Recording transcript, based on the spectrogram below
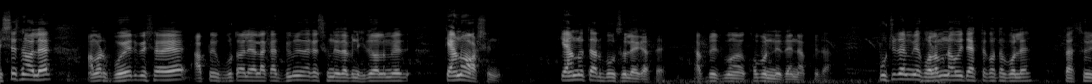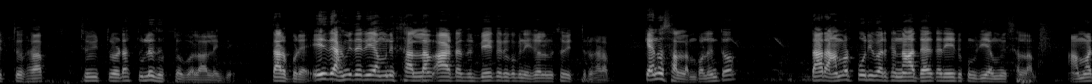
বিশেষ না হলে আমার বইয়ের বিষয়ে আপনি ভোটাল এলাকার বিভিন্ন জায়গায় শুনে যাবেন, হিরো আলমের কেন আসেনি? কেন তার বউ চলে গেছে? আপনি খবর নিয়ে আপনারা। পুটিরা মেয়ে বললাম না, ওই যে একটা কথা বলে, তার চরিত্র খারাপ। চরিত্রটা তুলে ধরতে বলা লাগবে। তারপরে, এই যে আমি তার এমনি ছাড়লাম একটা বিয়ে করে হিরো আলমের চরিত্র খারাপ। কেন ছাড়লাম বলেন তো? তার আমার পরিবারকে না দেয় কারণে এরকম রিয়ামুনি সালাম আমার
